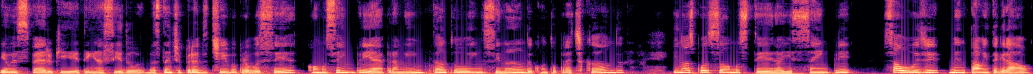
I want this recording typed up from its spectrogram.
eu espero que tenha sido bastante produtivo para você, como sempre é para mim, tanto ensinando quanto praticando, e nós possamos ter aí sempre saúde mental integral.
